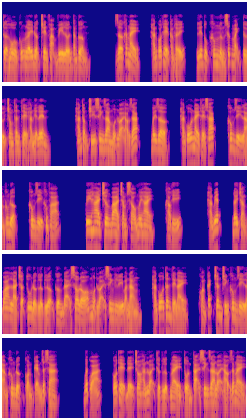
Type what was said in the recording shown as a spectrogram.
tựa hồ cũng lấy được trên phạm vi lớn tăng cường. Giờ khắc này, hắn có thể cảm thấy, liên tục không ngừng sức mạnh từ trong thân thể hắn hiện lên. Hắn thậm chí sinh ra một loại ảo giác, bây giờ, hắn cố này thể xác, không gì làm không được, không gì không phá. Quy hai chương ba trăm sáu mươi hai, khảo thí. Hắn biết, đây chẳng qua là chợt thu được lực lượng cường đại sau đó một loại sinh lý bản năng. Hắn cỗ thân thể này, khoảng cách chân chính không gì làm không được còn kém rất xa. Bất quá, có thể để cho hắn loại thực lực này tồn tại sinh ra loại ảo giác này,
